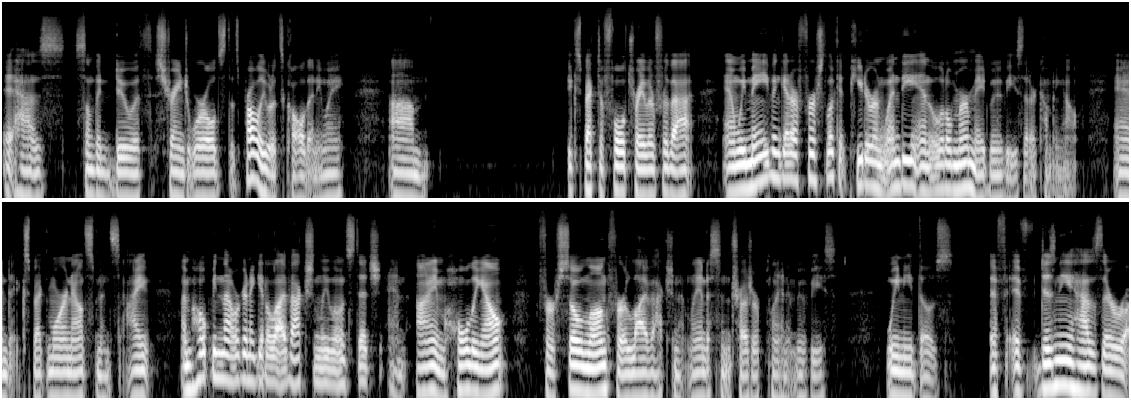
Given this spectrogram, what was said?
It has something to do with Strange Worlds. That's probably what it's called anyway. Um, expect a full trailer for that and we may even get our first look at Peter and Wendy and the Little Mermaid movies that are coming out. And expect more announcements. I I'm hoping that we're gonna get a live action Lilo and Stitch, and I'm holding out for so long for live action Atlantis and Treasure Planet movies. We need those. If if Disney has their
